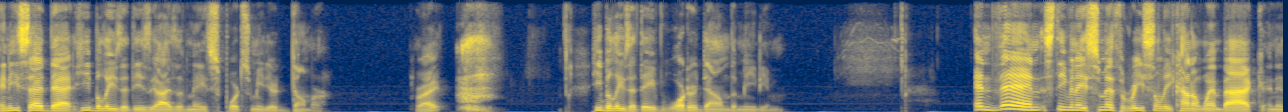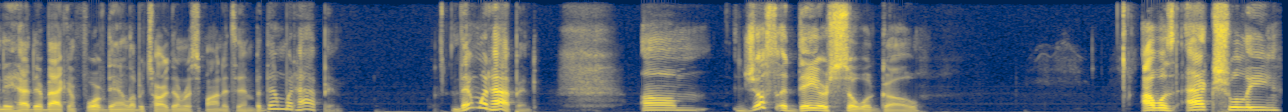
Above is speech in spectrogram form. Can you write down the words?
And he said that he believes that these guys have made sports media dumber, right? he believes that they've watered down the medium. And then Stephen A. Smith recently kind of went back, and then they had their back and forth. Dan Le Batard then responded to him. But then what happened? Then what happened? Um, just a day or so ago, I was actually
